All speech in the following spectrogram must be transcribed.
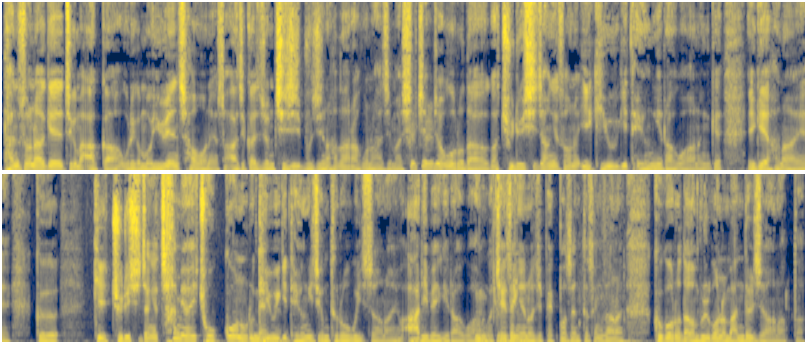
단순하게 지금 아까 우리가 뭐 유엔 차원에서 아직까지 좀 지지부진하다라고는 하지만 실질적으로다가 주류 시장에서는 이 기후위기 대응이라고 하는 게 이게 하나의 그 주류 시장에 참여의 조건으로 네 기후위기 대응이 지금 들어오고 있잖아요. 아리백이라고 하는 음, 거. 그렇죠. 재생에너지 100% 생산을 그거로다가 물건을 만들지 않았다.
